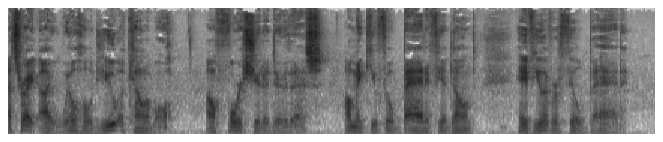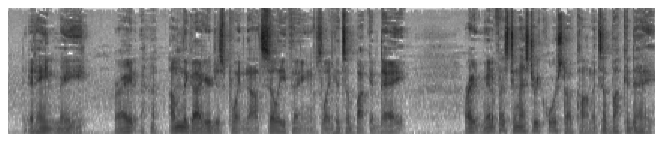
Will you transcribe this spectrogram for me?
That's right, I will hold you accountable. I'll force you to do this. I'll make you feel bad if you don't. Hey, if you ever feel bad, it ain't me, right? I'm the guy here just pointing out silly things like it's a buck a day. Right? ManifestingMasteryCourse.com. It's a buck a day.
